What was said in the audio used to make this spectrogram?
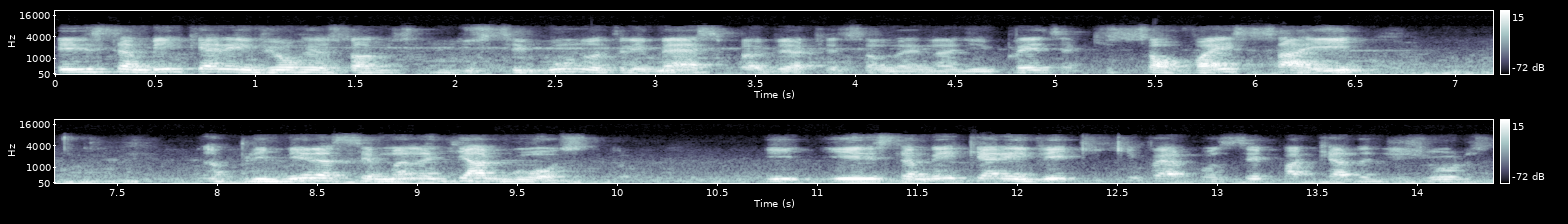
eles também querem ver o resultado do segundo trimestre, para ver a questão da inadimplência, que só vai sair na primeira semana de agosto. E, e eles também querem ver o que, que vai acontecer com a queda de juros,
